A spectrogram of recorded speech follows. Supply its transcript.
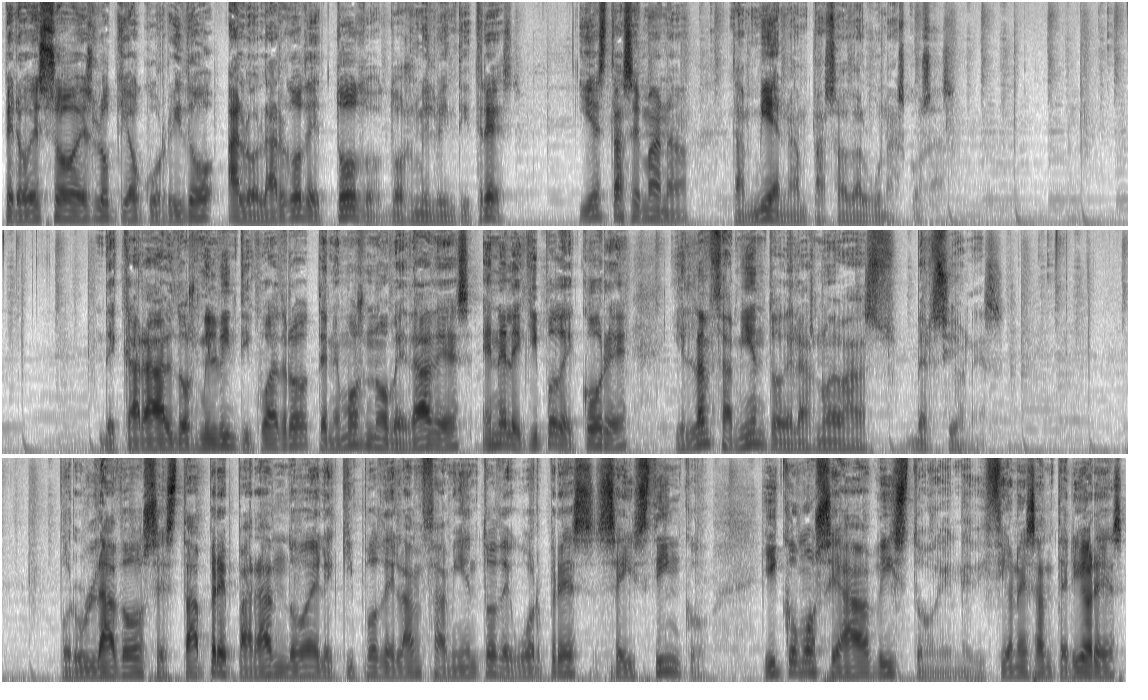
Pero eso es lo que ha ocurrido a lo largo de todo 2023. Y esta semana también han pasado algunas cosas. De cara al 2024 tenemos novedades en el equipo de Core y el lanzamiento de las nuevas versiones. Por un lado se está preparando el equipo de lanzamiento de WordPress 6.5 y como se ha visto en ediciones anteriores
